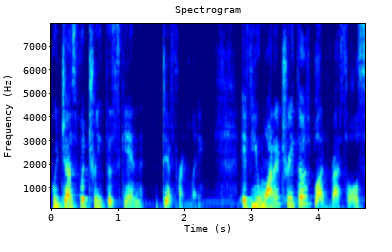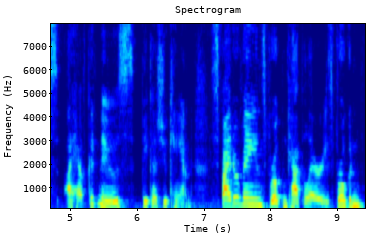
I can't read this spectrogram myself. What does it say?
We just would treat the skin differently. If you want to treat those blood vessels, I have good news because you can. Spider veins, broken capillaries, broken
